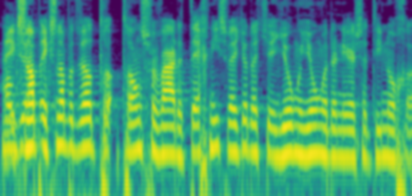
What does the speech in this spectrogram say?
Nee, ik, snap, ik snap het wel tra- transferwaarde technisch, weet je, wel, dat je een jonge jongen er neerzet die nog eh,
